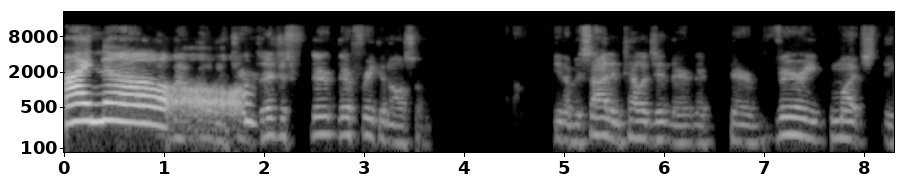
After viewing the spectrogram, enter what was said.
I know. They're just they're they're freaking awesome. You know, beside intelligent, they're they're they're very much the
